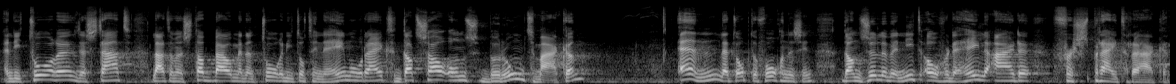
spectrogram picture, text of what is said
En die toren, daar staat, laten we een stad bouwen met een toren die tot in de hemel reikt. Dat zal ons beroemd maken. En, let op de volgende zin, dan zullen we niet over de hele aarde verspreid raken.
